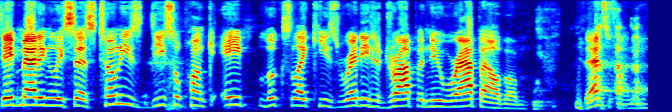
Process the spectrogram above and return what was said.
Dave Mattingly says Tony's Diesel Punk Ape looks like he's ready to drop a new rap album. That's funny.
